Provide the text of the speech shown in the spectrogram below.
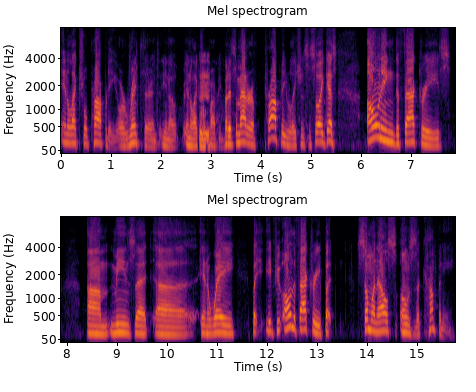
intellectual property or rent their you know intellectual Mhm. property but it's a matter of property relations and so i guess owning the factories um, means that uh, in a way but if you own the factory but someone else owns the company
